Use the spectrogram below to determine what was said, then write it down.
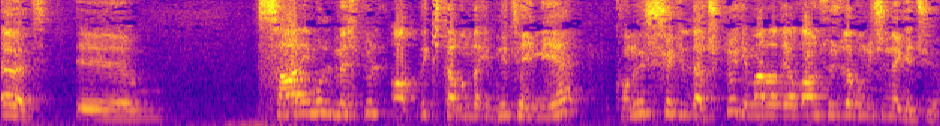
Evet. E, Sarimul Mesbül adlı kitabında İbn Teymiye konuyu şu şekilde açıklıyor ki Ömer radıyallahu anh sözü de bunun içinde geçiyor.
